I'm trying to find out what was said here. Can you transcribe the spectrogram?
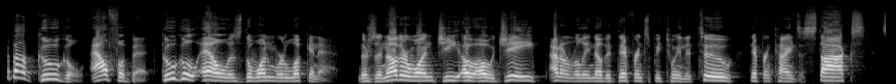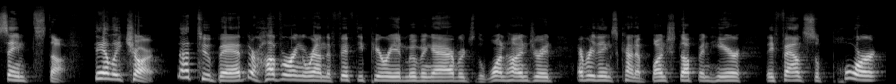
How about Google, Alphabet? Google L is the one we're looking at. There's another one, G O O G. I don't really know the difference between the two, different kinds of stocks, same stuff. Daily chart, not too bad. They're hovering around the 50 period moving average, the 100. Everything's kind of bunched up in here. They found support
